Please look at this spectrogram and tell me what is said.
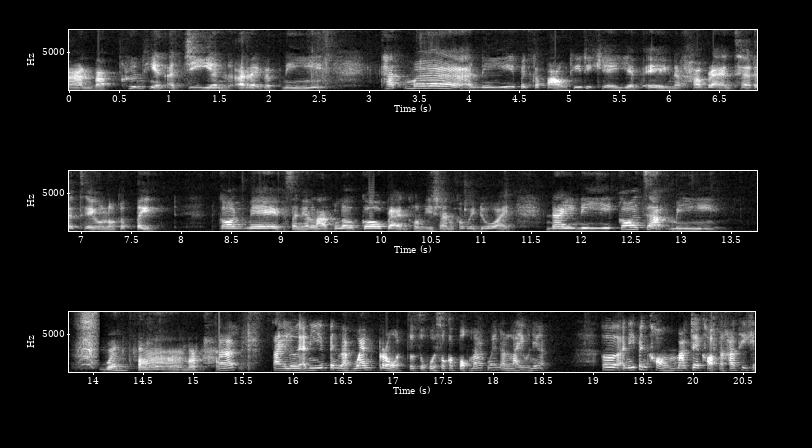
การแบบคลื่นเหียนอาเจียนอะไรแบบนี้ถัดมาอันนี้เป็นกระเป๋าที่ TK เคเย็บเองนะคะแบรนด์ t e r r a t a i l แล้วก็ติด ก้อนเมฆสัญลักษณ์โลโก้แบรนด์ของดิฉันเข้าไปด้วย ในนี้ก็จะมีแว่นตานะคะใส่เลยอันนี้เป็นแบบแว่นโปรดจะสุขุยสกปรกมากแว่นอะไรวะเนี่ย เออ อันนี้เป็นของ Marc Jacob นะคะ TK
